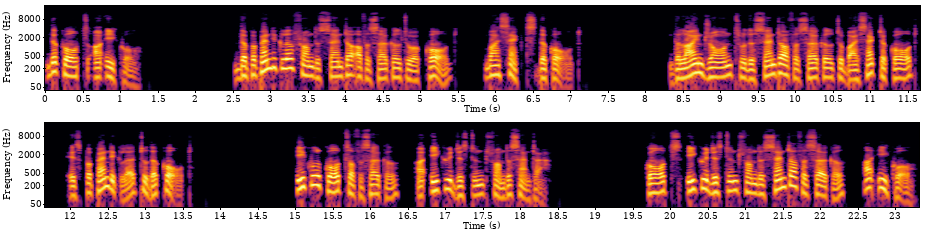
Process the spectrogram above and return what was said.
the chords are equal. The perpendicular from the center of a circle to a chord bisects the chord. The line drawn through the center of a circle to bisect a chord is perpendicular to the chord. Equal chords of a circle are equidistant from the center. Chords equidistant from the center of a circle are equal.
